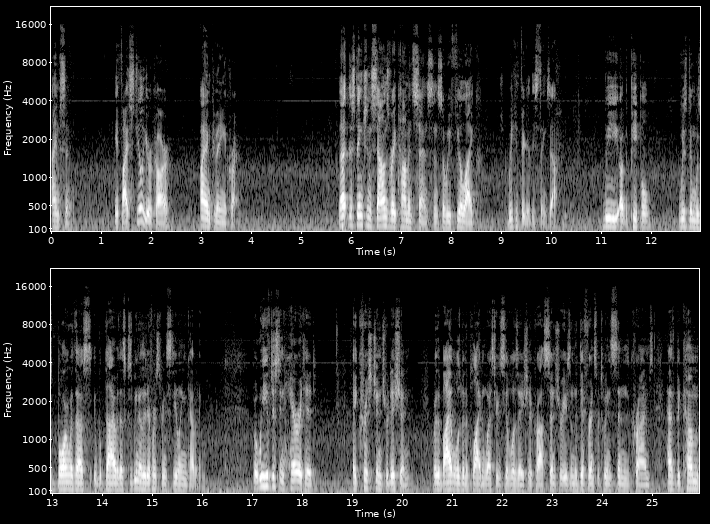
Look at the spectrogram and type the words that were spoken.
I'm sinning. If I steal your car, I am committing a crime. That distinction sounds very common sense, and so we feel like we can figure these things out. We are the people. Wisdom was born with us, it will die with us because we know the difference between stealing and coveting. But we have just inherited a Christian tradition where the Bible has been applied in Western civilization across centuries, and the difference between sin and crimes have become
